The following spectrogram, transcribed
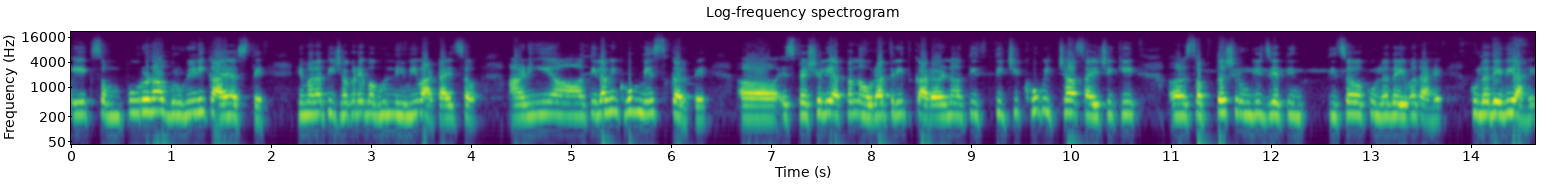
एक संपूर्ण गृहिणी काय असते हे मला तिच्याकडे बघून नेहमी वाटायचं. आणि तिला मी खूप मिस करते. एस्पेशली आता नवरात्रीत कारण ती तिची खूप इच्छा असायची की सप्तशृंगी जे ती तिचं कुलदैवत आहे कुलदेवी आहे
